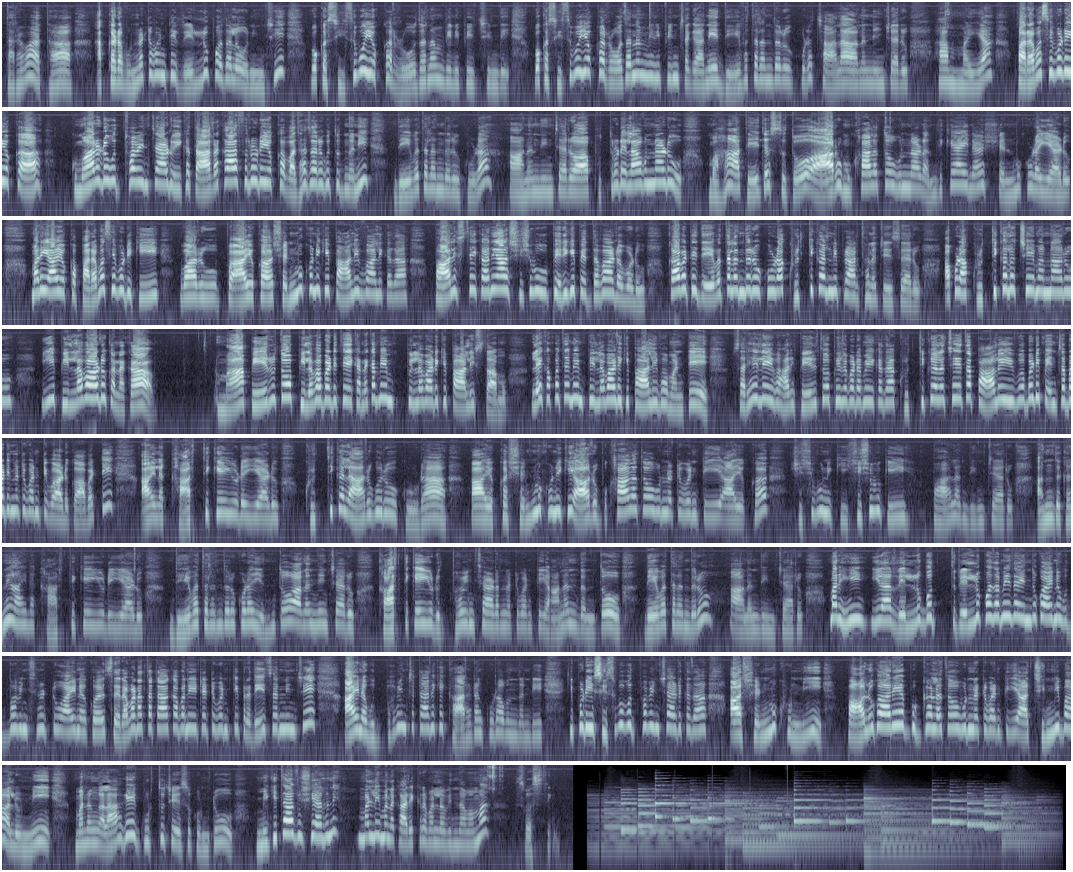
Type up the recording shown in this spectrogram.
తర్వాత అక్కడ ఉన్నటువంటి రెల్లు పొదలో నుంచి ఒక శిశువు యొక్క రోదనం వినిపించింది. ఒక శిశువు యొక్క రోదనం వినిపించగానే దేవతలందరూ కూడా చాలా ఆనందించారు. అమ్మయ్య పరమశివుడి యొక్క కుమారుడు ఉద్భవించాడు. ఇక తారకాసురుడు యొక్క వధ జరుగుతుందని దేవతలందరూ కూడా ఆనందించారు. ఆ పుత్రుడు ఎలా ఉన్నాడు? మహా తేజస్సుతో ఆరు ముఖాలతో ఉన్నాడు. అందుకే ఆయన షణ్ముఖుడయ్యాడు. మరి ఆ యొక్క పరమశివుడికి వారు ఆ యొక్క షణ్ముఖునికి పాలివ్వాలి కదా? పాలిస్తే కానీ ఆ శిశువు పెరిగి పెద్దవాడవడు. కాబట్టి దేవతలందరూ కూడా కృత్తికల్ని ప్రార్థన చేశారు. అప్పుడు ఆ కృత్తికలు వచ్చేయమన్నారు? ఈ పిల్లవాడు కనుక మా పేరుతో పిలవబడితే కనుక మేము పిల్లవాడికి పాలిస్తాము. లేకపోతే మేము పిల్లవాడికి పాలివ్వమంటే సరేలే వారి పేరుతో పిలవడమే కదా కృత్తికల చేత పాలు ఇవ్వబడి పెంచబడినటువంటి వాడు కాబట్టి ఆయన కార్తికేయుడయ్యాడు. కృత్తికల ఆరుగురు కూడా ఆ యొక్క షణ్ముఖునికి ఆరు ముఖాలతో ఉన్నటువంటి ఆ యొక్క శిశువునికి శిశువుకి పాలందించారు. అందుకని ఆయన కార్తికేయుడయ్యాడు. దేవతలందరూ కూడా ఎంతో ఆనందించారు. కార్తికేయుడు ఉద్భవించాడన్నటువంటి ఆనందంతో దేవతలందరూ ఆనందించారు. మరి ఇలా రెల్లు బొ రెల్లు పొద మీద ఎందుకు ఆయన ఉద్భవించినట్టు? ఆయన ఒక శరవణ తటాకం అనేటటువంటి ప్రదేశం నుంచి ఆయన ఉద్భవించటానికి కారణం కూడా ఉందండి. ఇప్పుడు ఈ శిశువు ఉద్భవించాడు కదా ఆ షణ్ముఖుణ్ణి పాలుగారే బుగ్గలతో ఉన్నటువంటి ఆ చిన్ని బాలుణ్ణి మనం అలాగే గుర్తు చేసుకుంటూ మిగతా విషయాలని మళ్ళీ మన కార్యక్రమంలో విందామమ్మా. స్వస్తి.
